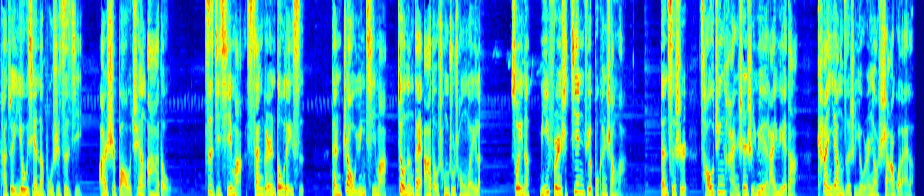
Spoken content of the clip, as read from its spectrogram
她最优先的不是自己，而是保全阿斗。自己骑马，三个人都得死；但赵云骑马，就能带阿斗冲出重围了。所以呢，糜夫人是坚决不肯上马。但此时曹军喊声是越来越大，看样子是有人要杀过来了。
